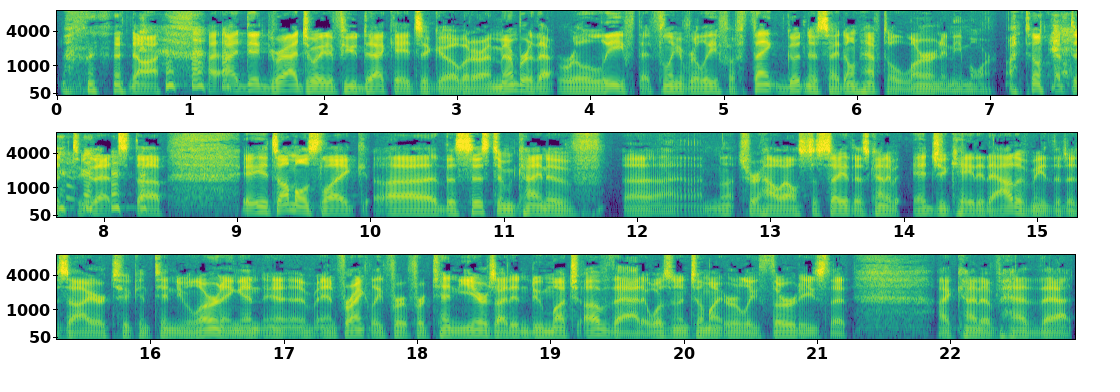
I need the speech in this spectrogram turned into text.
no, I, I, did graduate a few decades ago, but I remember that relief, that feeling of relief of thank goodness I don't have to learn anymore. I don't have to do that stuff. It's almost like uh, the system kind of, uh, I'm not sure how else to say this, kind of educated out of me the desire to continue learning. And, and, and frankly, for, for 10 years, I didn't do much of that. It wasn't until my early 30s that I kind of had that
